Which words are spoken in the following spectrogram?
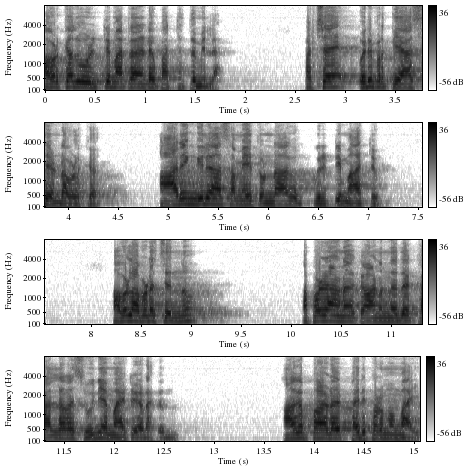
അവർക്കത് ഉരുട്ടി മാറ്റാനായിട്ട് പറ്റത്തുമില്ല. പക്ഷേ ഒരു പ്രത്യാശയുണ്ട് അവൾക്ക്. ആരെങ്കിലും ആ സമയത്തുണ്ടാകും ഉരുട്ടി മാറ്റും അവൾ അവിടെ ചെന്നു. അപ്പോഴാണ് കാണുന്നത് കല്ലറ ശൂന്യമായിട്ട് കിടക്കുന്നു. ആകപ്പാടെ പരിഭ്രമമായി.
